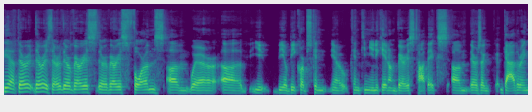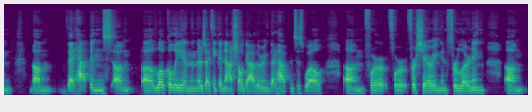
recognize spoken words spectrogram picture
Yeah, there there is there there are various there are various forums um, where uh, you you know B Corps can you know can communicate on various topics. Um, there's a gathering um, that happens um, uh, locally, and then there's I think a national gathering that happens as well um, for for for sharing and for learning. Um,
